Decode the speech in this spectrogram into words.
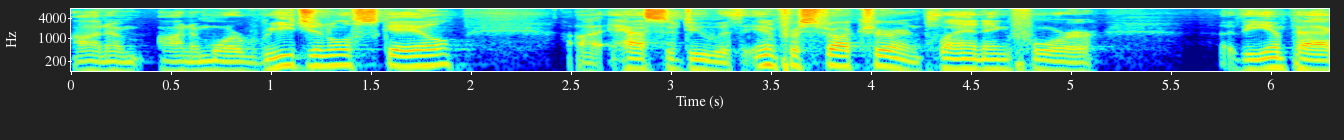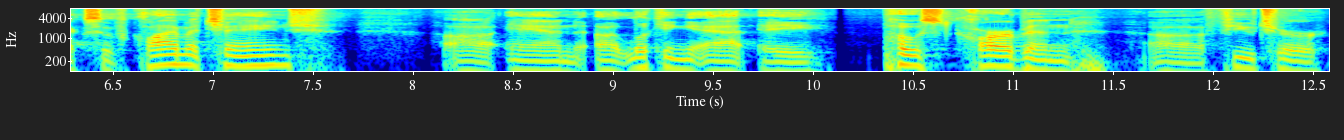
on a, on a more regional scale. Uh, it has to do with infrastructure and planning for the impacts of climate change uh, and uh, looking at a post-carbon uh, future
